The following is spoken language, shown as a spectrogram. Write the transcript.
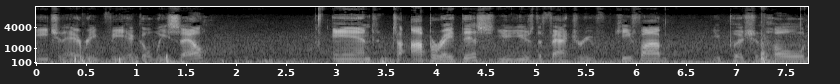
each and every vehicle we sell. And to operate this, you use the factory key fob, you push and hold,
